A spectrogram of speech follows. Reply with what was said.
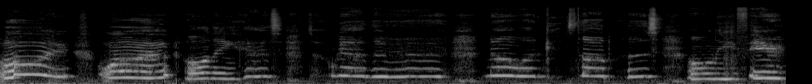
I want holding hands together. No one can stop us. Only fear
